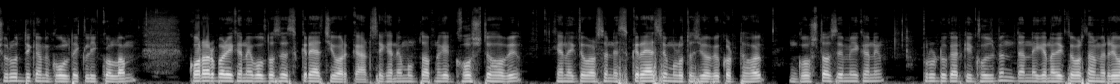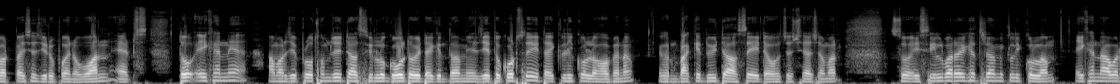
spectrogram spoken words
শুরুর দিকে আমি গোলটা ক্লিক করলাম। করার পর এখানে বলতেছে স্ক্র্যাচ ইউর কার্ডস এখানে মূলত আপনাকে ঘষতে হবে। এখানে দেখতে পাচ্ছেন স্ক্র্যাচে মূলত যেভাবে করতে হয়। ঘষটাও আমি এখানে। পুরোটুকু আর কি ঘষবেন দেন এখানে দেখতে পাচ্ছেন আমি রিওয়ার্ড পাইছি জিরো পয়েন্ট ওয়ান অ্যাডস তো এখানে আমার যে প্রথম যেটা ছিল গোল্ড ওইটা কিন্তু আমি যেহেতু করছি, এটা ক্লিক করলে হবে না। এখন বাকি দুইটা আছে, এটা হচ্ছে শেষ আমার। সো এই সিলভারের ক্ষেত্রে আমি ক্লিক করলাম। এখানে আবার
